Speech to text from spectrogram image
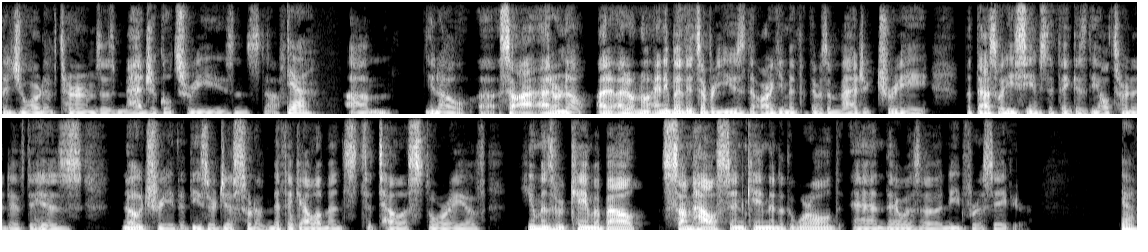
pejorative terms as magical trees and stuff. Yeah. Um, you know, uh, so I, I, don't know. I, I, don't know anybody that's ever used the argument that there was a magic tree, but that's what he seems to think is the alternative to his no tree, that these are just sort of mythic elements to tell a story of humans came about, somehow sin came into the world, and there was a need for a savior. Yeah.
